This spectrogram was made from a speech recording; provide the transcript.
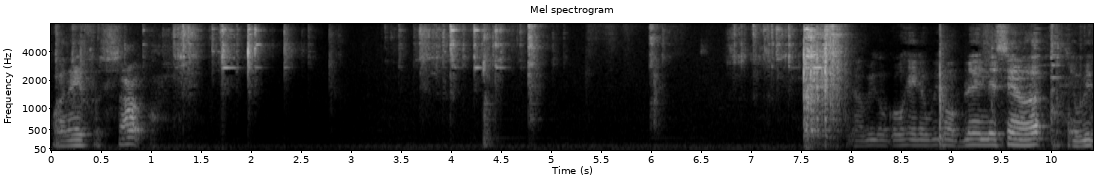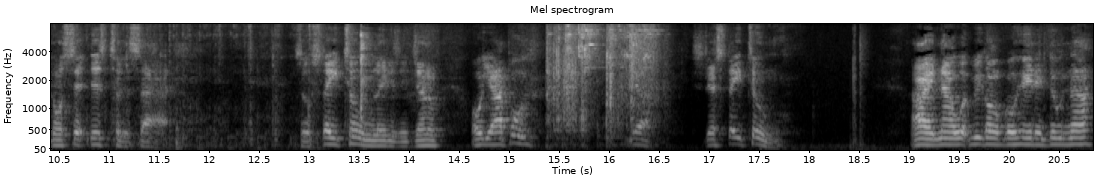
One eighth of salt. This in up and we're gonna set this to the side. So stay tuned, ladies and gentlemen. Oh yeah, I post. Yeah, just stay tuned. All right, now what we're gonna go ahead and do now,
